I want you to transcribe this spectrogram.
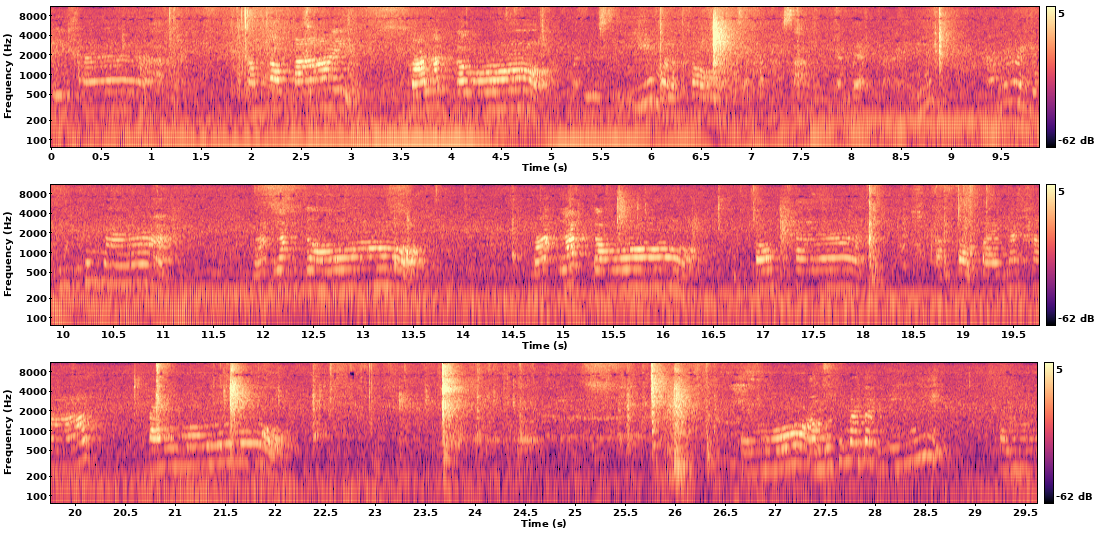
นี่ค่ะคำต่อไปมะละกอ มาดูสิมะละกอจะทำภาษามือกันแบบไหนอ่ายกมือขึ้นมามะละกอ มะละกอ ถูกต้องค่ะคำต่อไปนะคะ แตงโม แตงโม เอามือขึ้นมาแบบนี้ แตงโม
